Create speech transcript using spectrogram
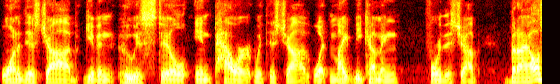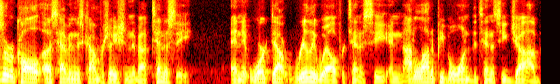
wanted this job, given who is still in power with this job, what might be coming for this job. But I also recall us having this conversation about Tennessee, and it worked out really well for Tennessee. And not a lot of people wanted the Tennessee job.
